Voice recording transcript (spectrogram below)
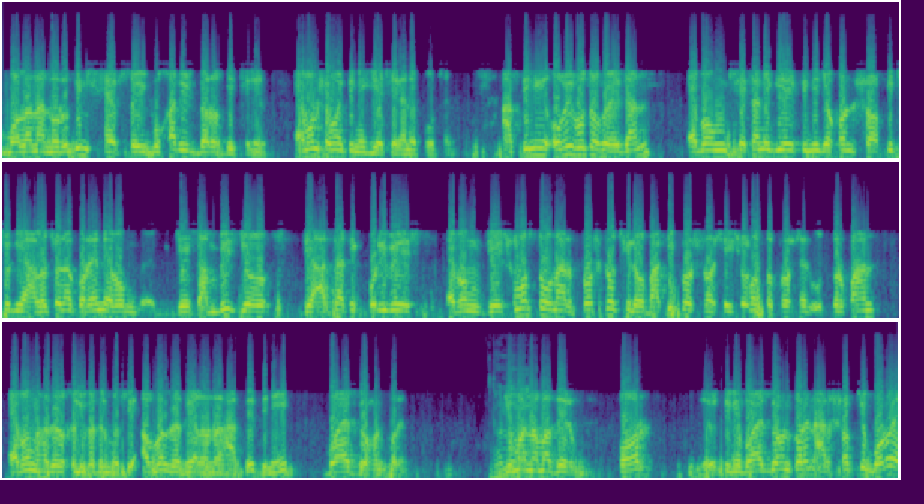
مولانا نرودین دردی چلے ایمن پوچھیں اور جان اور گیے جہاں سب کچھ نہیں آلوچنا کریں گا آدات پیوشن اُنہوں چل باقی پرشن پان اور خلیفاد مسی ابوال رضی گرن کرماز بڑا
